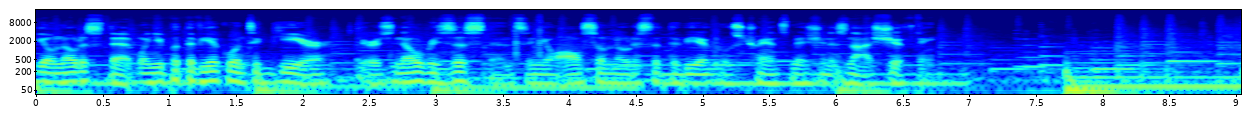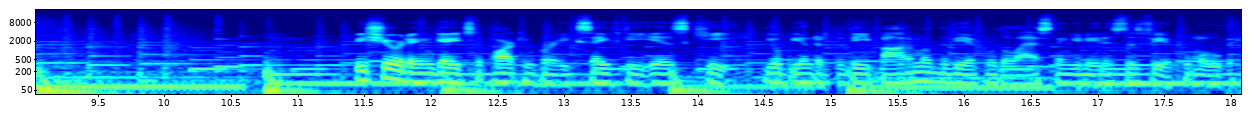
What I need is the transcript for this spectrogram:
You'll notice that when you put the vehicle into gear, there is no resistance and you'll also notice that the vehicle's transmission is not shifting. Be sure to engage the parking brake. Safety is key. You'll be under the bottom of the vehicle. The last thing you need is this vehicle moving.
